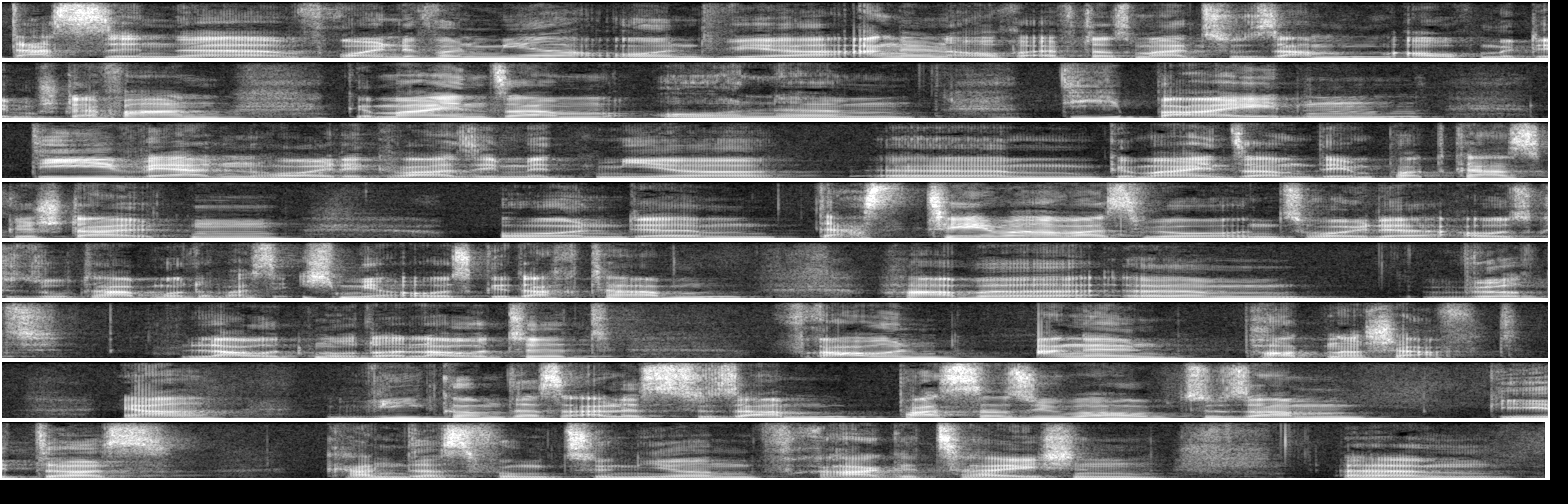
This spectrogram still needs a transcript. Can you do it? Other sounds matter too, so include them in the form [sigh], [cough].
das sind äh, Freunde von mir und wir angeln auch öfters mal zusammen, auch mit dem Stefan gemeinsam. Und ähm, die beiden, die werden heute quasi mit mir ähm, gemeinsam den Podcast gestalten. Und ähm, das Thema, was wir uns heute ausgesucht haben oder was ich mir ausgedacht haben, habe, ähm, wird lauten oder lautet Frauen, Angeln, Partnerschaft. Ja, wie kommt das alles zusammen? Passt das überhaupt zusammen? Geht das? Kann das funktionieren? Fragezeichen. Ähm,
